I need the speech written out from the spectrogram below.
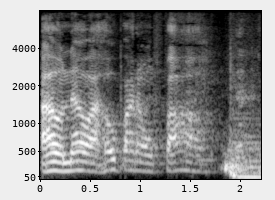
Oh no, I hope I don't fall.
